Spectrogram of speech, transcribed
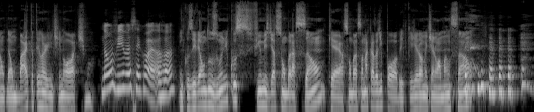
que é um, é um baita terror argentino ótimo. Não vi, mas sei qual é. Uhum. Inclusive é um dos únicos filmes de assombração, que é Assombração na Casa de Pobre, porque geralmente é numa mansão.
